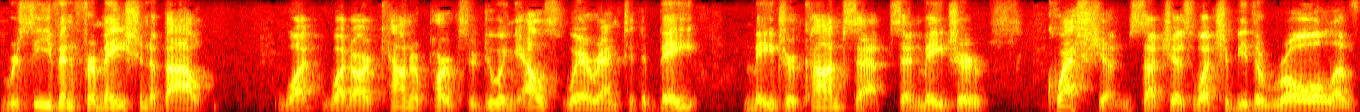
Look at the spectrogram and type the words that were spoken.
receive information about what what our counterparts are doing elsewhere and to debate major concepts and major questions such as what should be the role of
